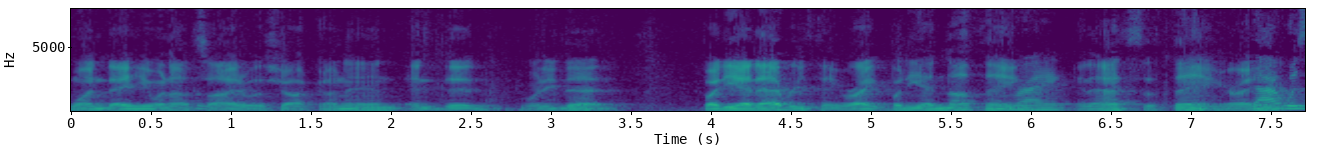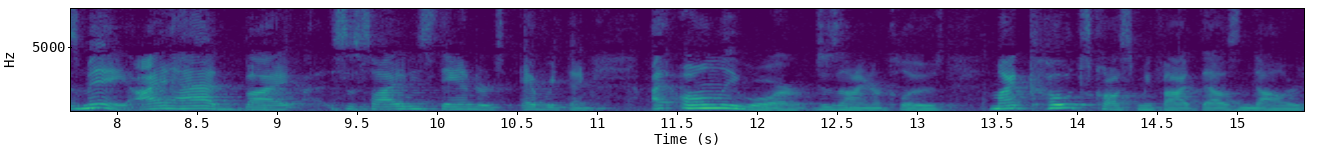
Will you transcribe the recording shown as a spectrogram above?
one day he went outside with a shotgun and, and did what he did. But he had everything, right? But he had nothing. Right. And that's the thing, right? That was me. I had, by society standards, everything. I only wore designer clothes. My coats cost me $5,000.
